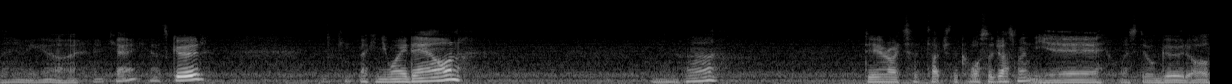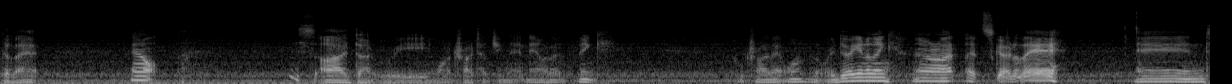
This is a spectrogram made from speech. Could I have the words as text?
There we go. Okay, that's good. Keep making your way down. Uh-huh. Dare I touch the coarse adjustment? Yeah, we're still good. Oh, look at that. Now, this I don't really want to try touching that now, I don't think. We'll try that one. Not really doing anything. Alright, let's go to there. And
